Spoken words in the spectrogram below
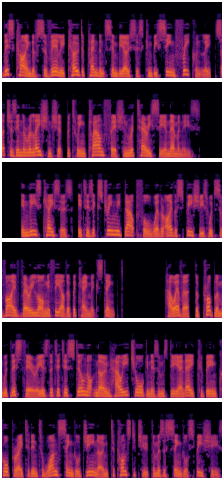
This kind of severely codependent symbiosis can be seen frequently, such as in the relationship between clownfish and Roteri sea anemones. In these cases, it is extremely doubtful whether either species would survive very long if the other became extinct. However, the problem with this theory is that it is still not known how each organism's DNA could be incorporated into one single genome to constitute them as a single species.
